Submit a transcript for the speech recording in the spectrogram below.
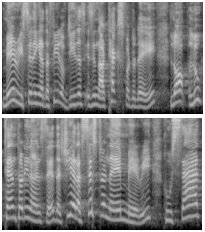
Mary sitting at the feet of Jesus is in our text for today. Luke 10 39 said that she had a sister named Mary who sat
